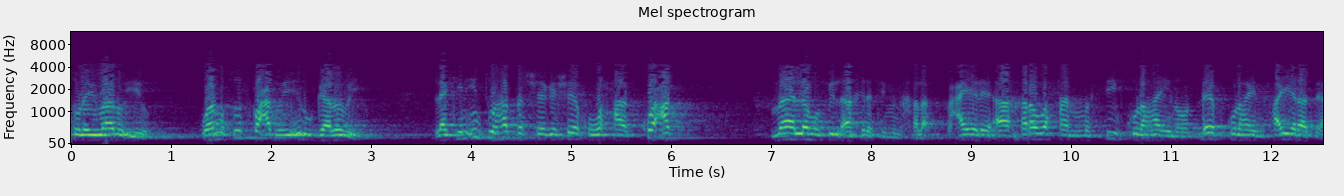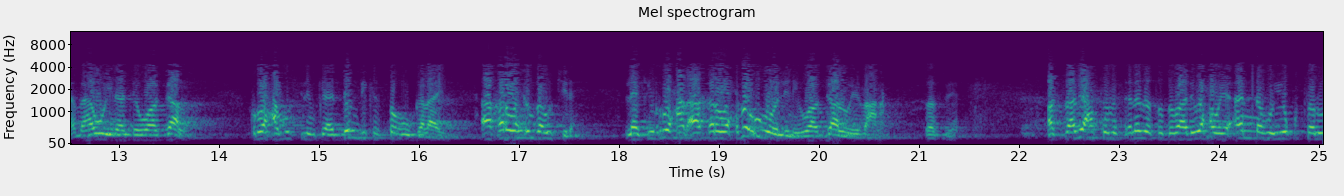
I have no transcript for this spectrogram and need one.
sulaymaanu iyo waa nusuus ku cad wey inuu gaaloobayo laakiin intuu hadda sheegay sheekhu waxaa ku cad maa lahu fi laakhirati min khalaaq. Maxaa yeelay aakhare waxaan nasiib ku lahayn oon dheef ku lahayn ha yaraatee ama ha weynaatee waa gaal. Ruuxa muslimkaa dembi kasta uu galaayo. Aakhare wax unbaa u jira laakiin ruuxaan aakhare waxba uga olini waa gaal wey w asaabicatu masalada toddobaadi waxa weye anahu yuqtalu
